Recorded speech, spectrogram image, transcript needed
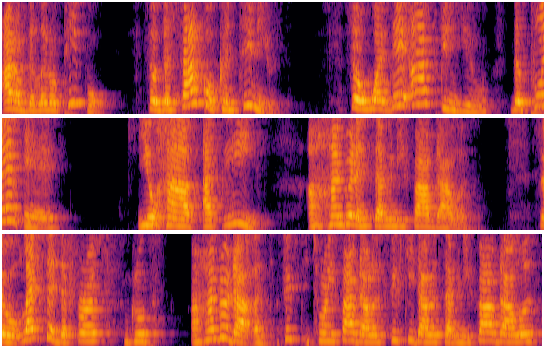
out of the little people. So the cycle continues. So what they're asking you, the plan is you have at least $175. So let's say the first group, 100, uh, 50, $25, $50, $75,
